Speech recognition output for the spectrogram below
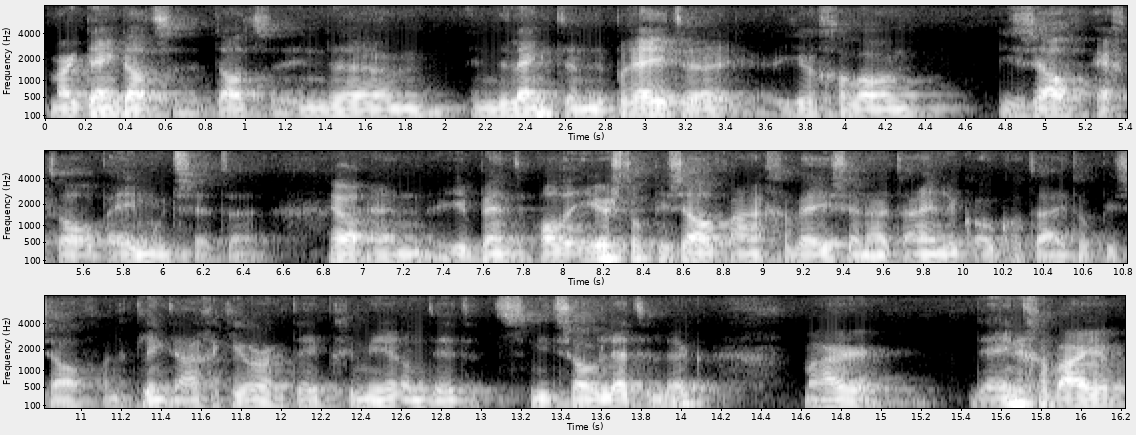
Maar ik denk dat, dat in, de, in de lengte en de breedte je gewoon jezelf echt wel op één moet zetten. Ja. En je bent allereerst op jezelf aangewezen en uiteindelijk ook altijd op jezelf. En dat klinkt eigenlijk heel erg deprimerend dit. Het is niet zo letterlijk. Maar de enige waar je,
